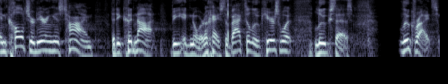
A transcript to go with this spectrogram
in culture during his time that he could not be ignored. Okay, so back to Luke. Here's what Luke says Luke writes,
